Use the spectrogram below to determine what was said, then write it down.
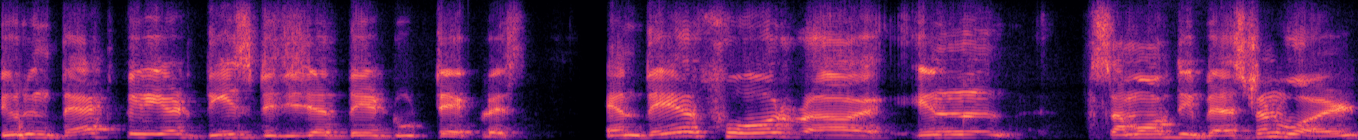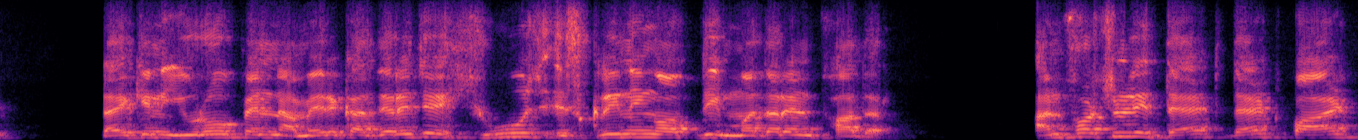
during that period, these diseases, they do take place. And therefore, uh, in some of the Western world, like in Europe and America, there is a huge screening of the mother and father. Unfortunately, that that part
